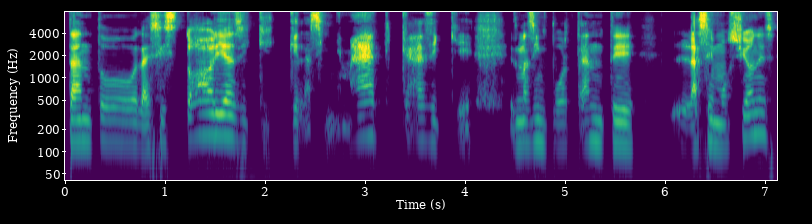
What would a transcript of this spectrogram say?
tanto las historias y que, las cinemáticas y que es más importante las emociones,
